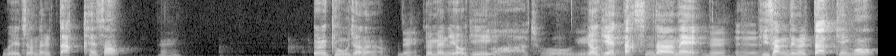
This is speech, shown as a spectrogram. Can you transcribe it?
우회전을 딱 해서 네. 이렇게 오잖아요. 네. 그러면 여기 아 저기 여기에 딱 쓴 다음에 네. 예. 비상등을 딱 켜고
